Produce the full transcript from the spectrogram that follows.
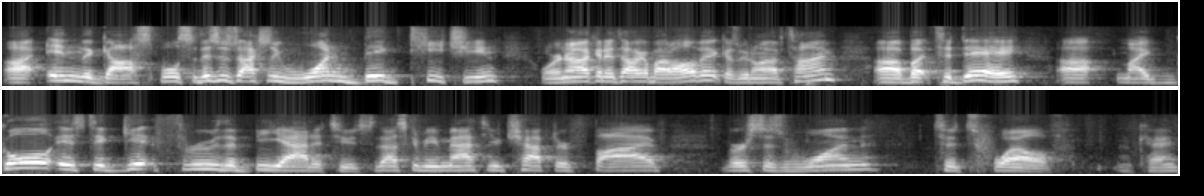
uh, in the Gospel. So this is actually one big teaching. We're not going to talk about all of it because we don't have time. Uh, but today, uh, my goal is to get through the Beatitudes. So that's going to be Matthew chapter 5, verses 1 to 12. Okay?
